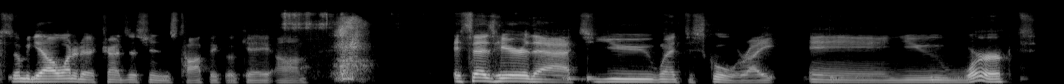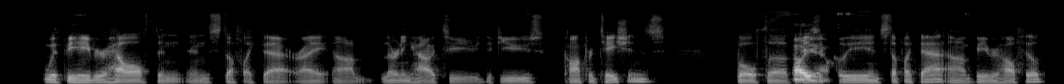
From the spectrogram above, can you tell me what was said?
so Miguel, I wanted to transition to this topic. Okay. Um, it says here that you went to school, right? And you worked with behavior health and and stuff like that, right? Um, learning how to diffuse confrontations, both uh, physically oh, yeah. and stuff like that. Um, behavioral health field.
